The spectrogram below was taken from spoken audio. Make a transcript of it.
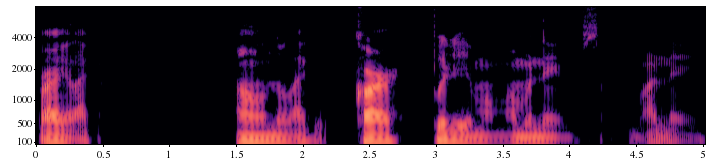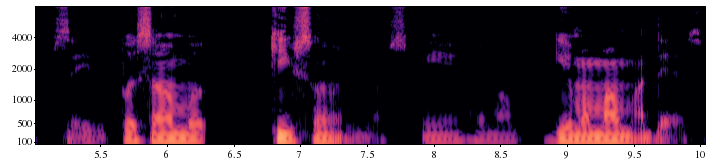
probably like a, I don't know, like a car. Put it in my mama name or something. My name. Save it. Put some up. Keep some. You know, spend. Help my give my mom, my dad. Some.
